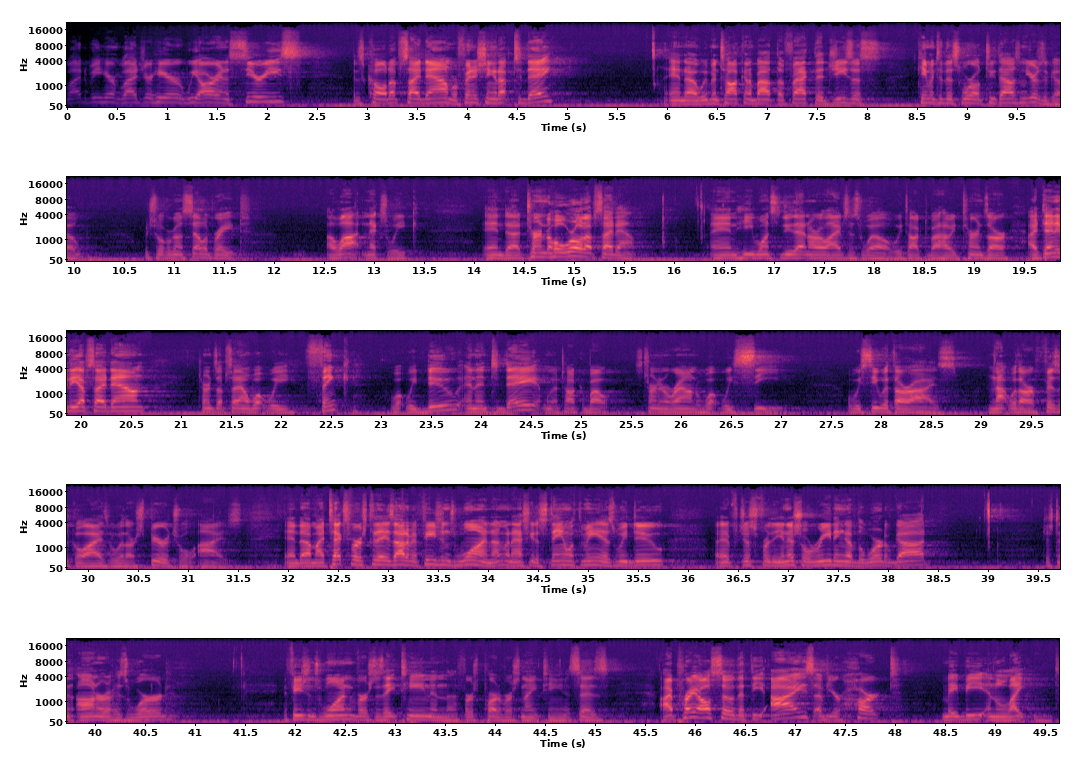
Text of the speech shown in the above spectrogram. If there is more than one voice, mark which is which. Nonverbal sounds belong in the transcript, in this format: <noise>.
Speaker 1: glad to be here. I'm glad you're here. We are in a series that's called Upside Down. We're finishing it up today. And uh, we've been talking about the fact that Jesus came into this world 2,000 years ago, which is what we're going to celebrate a lot next week, and uh, turned the whole world upside down. And he wants to do that in our lives as well. We talked about how he turns our identity upside down, turns upside down what we think, what we do. And then today, I'm going to talk about it's turning around what we see, what we see with our eyes not with our physical eyes, but with our spiritual eyes. And uh, my text verse today is out of Ephesians 1. I'm going to ask you to stand with me as we do, if just for the initial reading of the Word of God, just in honor of His Word. Ephesians 1, verses 18 and the first part of verse 19. It says, I pray also that the eyes of your heart may be enlightened,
